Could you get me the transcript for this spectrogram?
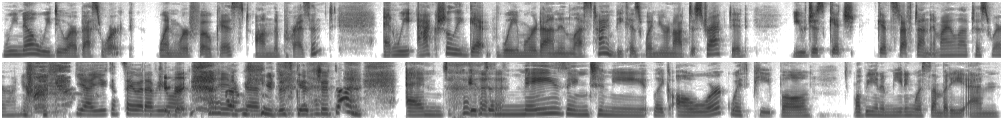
we know we do our best work when we're focused on the present. And we actually get way more done in less time because when you're not distracted, you just get get stuff done. Am I allowed to swear on your podcast? Yeah, you can say whatever you want. um, you just get shit done. And it's amazing to me. Like I'll work with people, I'll be in a meeting with somebody and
